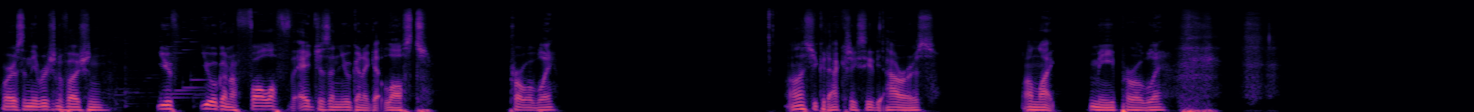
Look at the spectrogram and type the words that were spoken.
Whereas in the original version, you you were going to fall off the edges and you were going to get lost. Probably. Unless you could actually see the arrows. Unlike me, probably.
